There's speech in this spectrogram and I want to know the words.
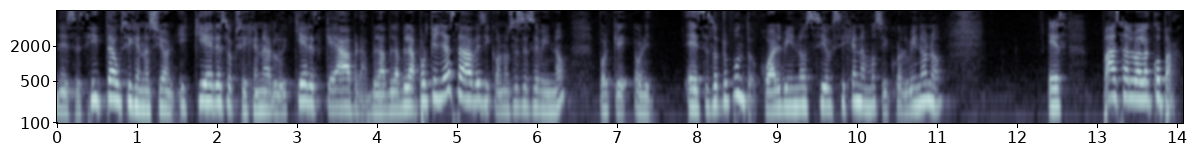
necesita oxigenación y quieres oxigenarlo y quieres que abra, bla, bla, bla, porque ya sabes y conoces ese vino, porque ahorita, ese es otro punto, cuál vino sí oxigenamos y cuál vino no, es pásalo a la copa.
